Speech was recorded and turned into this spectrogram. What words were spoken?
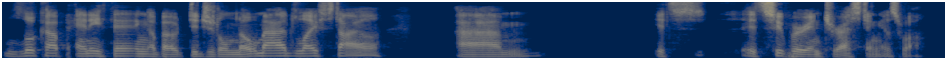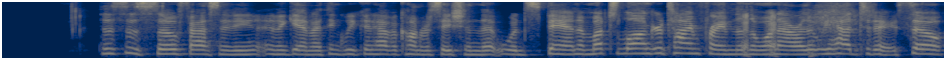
look up anything about digital nomad lifestyle. Um, it's it's super interesting as well. This is so fascinating. And again, I think we could have a conversation that would span a much longer time frame than the one hour that we had today. So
